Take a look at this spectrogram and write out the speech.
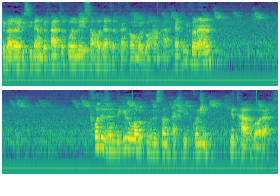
که برای رسیدن به فتح قله سعادت و تکامل با هم حرکت می‌کنند. خود زندگی رو ما به کوهستان تشبیه کنیم یه تغباره است.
